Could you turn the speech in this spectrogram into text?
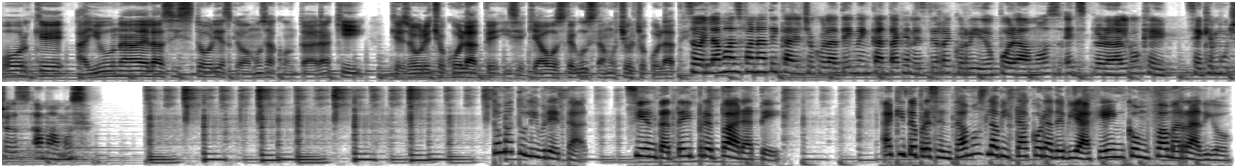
porque hay una de las historias que vamos a contar aquí que es sobre chocolate y sé que a vos te gusta mucho el chocolate. Soy la más fanática del chocolate y me encanta que en este recorrido podamos explorar algo que sé que muchos amamos. Toma tu libreta, siéntate y prepárate. Aquí te presentamos la bitácora de viaje en Confama Radio.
